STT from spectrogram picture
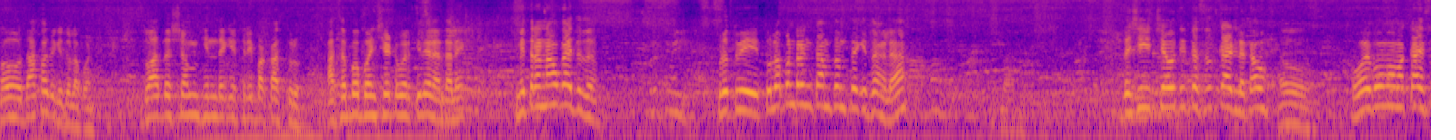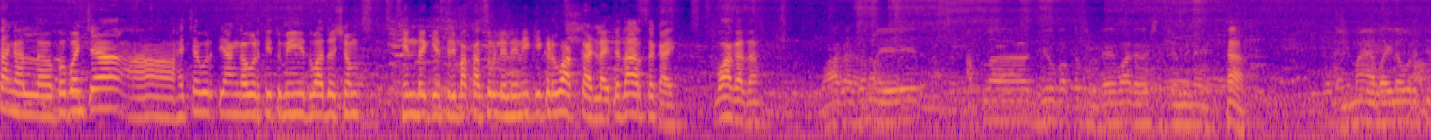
हो दाखवतो की तुला पण. द्वादशम हिंद केसरी बकासूर. असं बबन शेटवरती देण्यात आलंय. मित्रा नाव काय तुझं? पृथ्वी तुला पण रंगकाम जमतं की चांगलं? जशी इच्छा होती तसंच काढलं का हो? हो होय बो मामा काय सांगाल बबनच्या ह्याच्यावरती अंगावरती तुम्ही द्वादशम हिंद केसरी बकासूर लिहिल्याने इकडे वाघ काढलाय त्याचा अर्थ काय वाघाचा वाघाचा म्हणजे आपला जीव बघता सुद्धा वाघापेक्षा कमी नाही हां माया बैलावरती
